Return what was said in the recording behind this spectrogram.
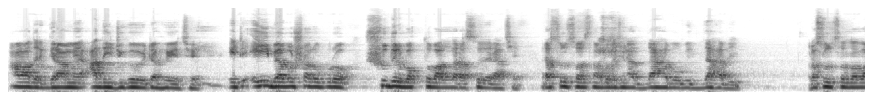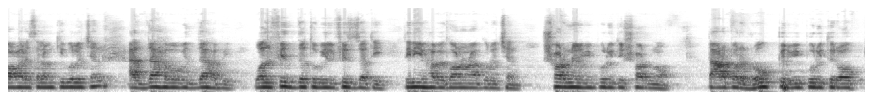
আমাদের গ্রামে আদি যুগেও এটা হয়েছে। এটা এই ব্যবসার উপরও সুদের বক্তব্য আল্লাহ রাসুলের আছে। রাসূল ওয়াসাল্লাম বলেছেন, আদ-দাহাবু বিদ-দাহাবি। রসুল সাল্লাহ আলি সাল্লাম কি বলেছেন? আদাহাবু বিদ্যাহাবি ওয়াল ফিদ্দাতু বিল ফিজ্জাতি তিনি এভাবে গণনা করেছেন। স্বর্ণের বিপরীতে স্বর্ণ। তারপরে রৌপ্যের বিপরীতে রৌপ্য,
